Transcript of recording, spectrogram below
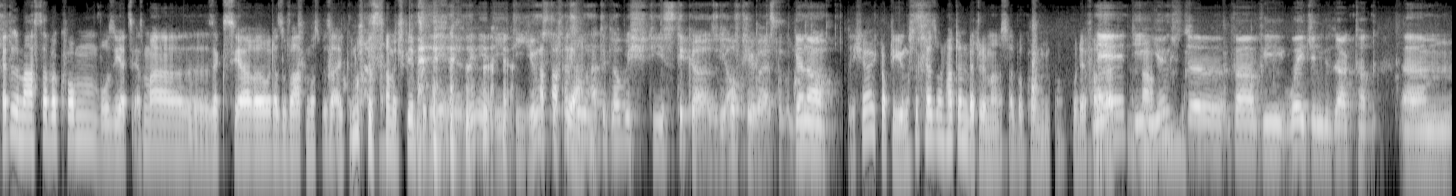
Battlemaster bekommen, wo sie jetzt erstmal sechs Jahre oder so warten muss, bis er alt genug ist, damit spielen zu dürfen. nee, nee, die, die jüngste Ach, Person ja. hatte, glaube ich, die Sticker, also die Aufkleber erstmal bekommen. Genau. Sicher? Ich glaube, die jüngste Person hatte einen Battlemaster bekommen, wo der Vater. Nee, die jüngste war, wie Wajin gesagt hat, ähm,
